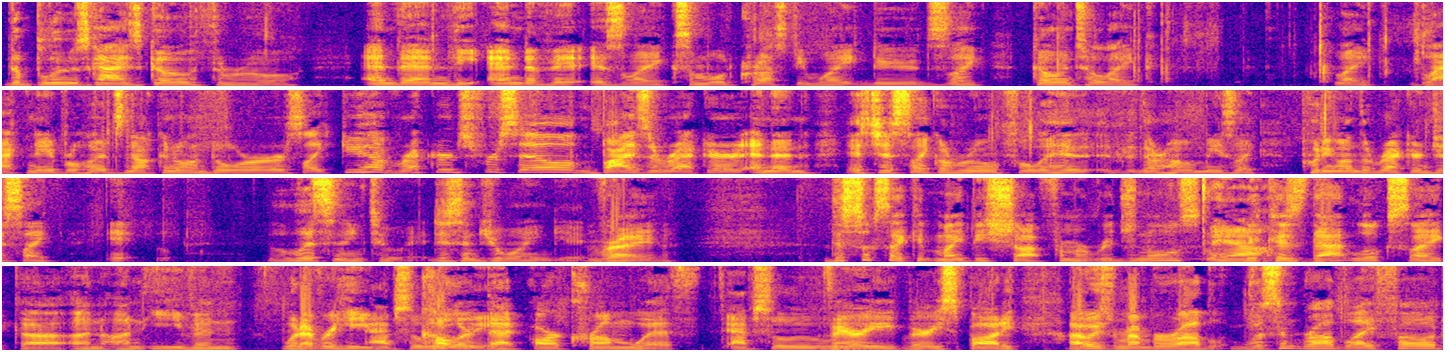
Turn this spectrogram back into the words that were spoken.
the blues guys go through, and then the end of it is like some old crusty white dudes like going to like like black neighborhoods knocking on doors like do you have records for sale buys a record and then it's just like a room full of his, their homies like putting on the record and just like it, listening to it just enjoying it Right. This looks like it might be shot from originals Yeah. because that looks like uh, an uneven whatever he Absolutely. colored that R Crumb with. absolutely very very spotty. I always remember Rob wasn't Rob Liefeld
